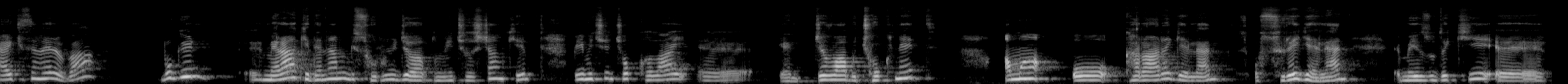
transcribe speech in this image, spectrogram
Herkese merhaba. Bugün, eee, merak edilen bir soruyu cevaplamaya çalışacağım ki benim için çok kolay, eee, yani cevabı çok net ama o karara gelen, o süre gelen mevzudaki, eee,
